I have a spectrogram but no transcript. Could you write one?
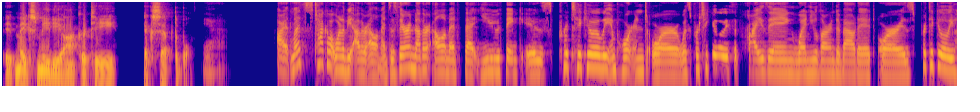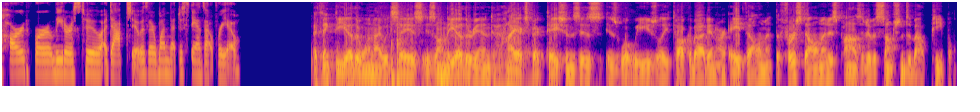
It makes mediocrity acceptable. Yeah. All right, let's talk about one of the other elements. Is there another element that you think is particularly important or was particularly surprising when you learned about it or is particularly hard for leaders to adapt to? Is there one that just stands out for you? I think the other one I would say is is on the other end. High expectations is is what we usually talk about in our eighth element. The first element is positive assumptions about people.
